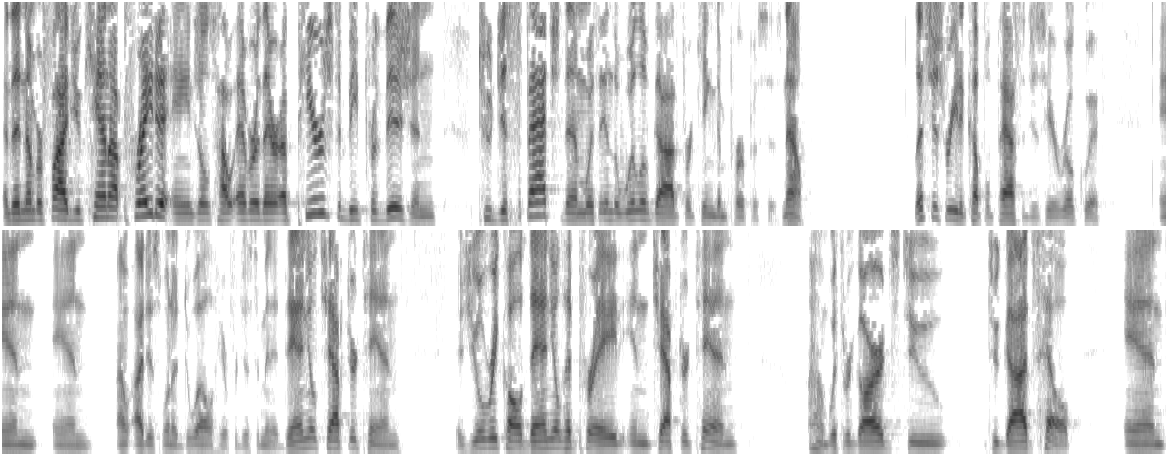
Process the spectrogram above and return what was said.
And then, number five, you cannot pray to angels. However, there appears to be provision to dispatch them within the will of God for kingdom purposes. Now, Let's just read a couple passages here, real quick, and and I, I just want to dwell here for just a minute. Daniel chapter ten. As you'll recall, Daniel had prayed in chapter ten with regards to to God's help, and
